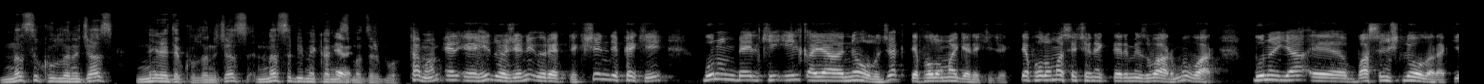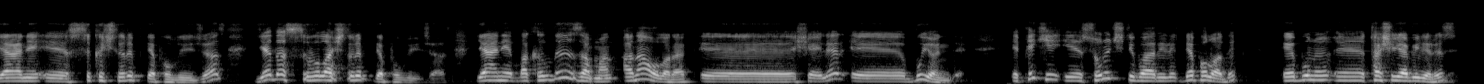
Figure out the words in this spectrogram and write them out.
Nasıl kullanacağız? Nerede kullanacağız? Nasıl bir mekanizmadır evet. bu? Tamam, e, e, hidrojeni ürettik. Şimdi peki bunun belki ilk ayağı ne olacak? Depolama gerekecek. Depolama seçeneklerimiz var mı? Var. Bunu ya e, basınçlı olarak yani e, sıkıştırıp depolayacağız ya da sıvılaştırıp depolayacağız. Yani bakıldığı zaman ana olarak e, şeyler e, bu yönde. E, peki e, sonuç itibariyle depoladık. E, bunu e, taşıyabiliriz.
